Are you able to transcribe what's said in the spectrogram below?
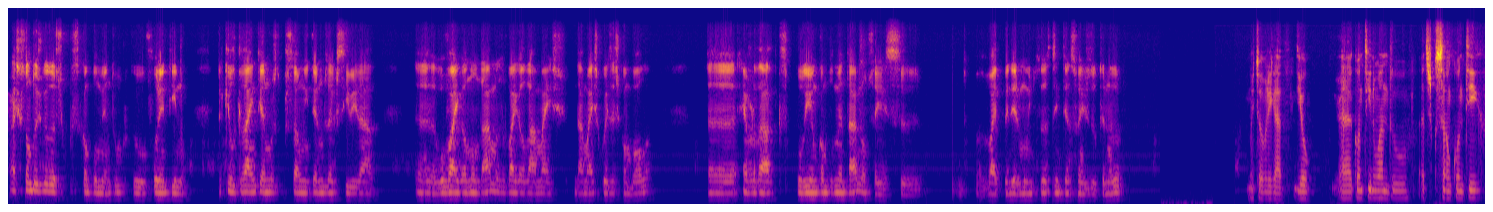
Acho que são dois jogadores que se complementam, porque o Florentino, aquilo que dá em termos de pressão, em termos de agressividade, Uh, o Weigl não dá, mas o Weigl dá mais, dá mais coisas com bola. Uh, é verdade que se podiam complementar, não sei se vai depender muito das intenções do treinador. Muito obrigado. Diogo, uh, continuando a discussão contigo,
